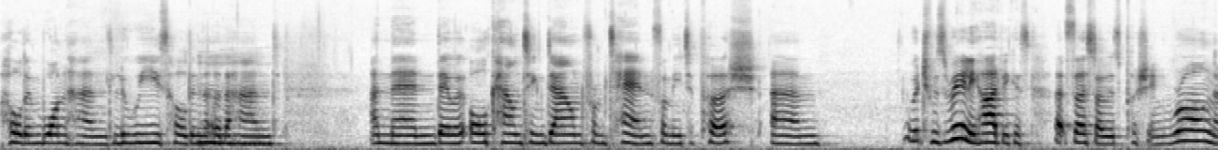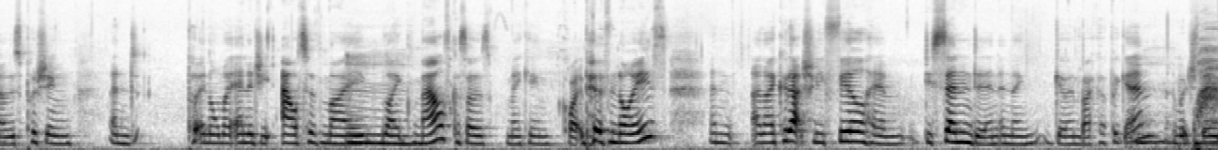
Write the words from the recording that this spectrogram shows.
holding one hand, Louise holding the other Mm. hand, and then they were all counting down from 10 for me to push, um, which was really hard because at first I was pushing wrong, I was pushing and putting all my energy out of my Mm. like mouth because I was making quite a bit of noise and and I could actually feel him descending and then going back up again, Mm, which they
